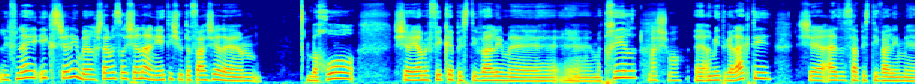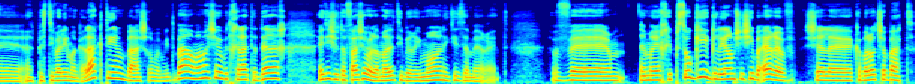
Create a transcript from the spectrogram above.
ולפני איקס שנים, בערך 12 שנה, אני הייתי שותפה של אה, בחור שהיה מפיק פסטיבלים אה, אה, מתחיל, מה שמו? אה, עמית גלקטי, שאז עשה פסטיבלים, אה, פסטיבלים הגלקטיים, באשרם במדבר, ממש היו בתחילת הדרך. הייתי שותפה שלו, למדתי ברימון, הייתי זמרת. והם חיפשו גיג ליום שישי בערב של אה, קבלות שבת.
